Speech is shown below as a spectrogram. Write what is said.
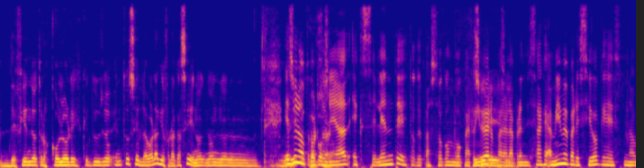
defiende otros colores que tuyo, entonces la verdad que fracasé. No, no, no- Es una cosa. oportunidad excelente esto que pasó con Boca River Sí, para sí. el aprendizaje. A mí me pareció que es una,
